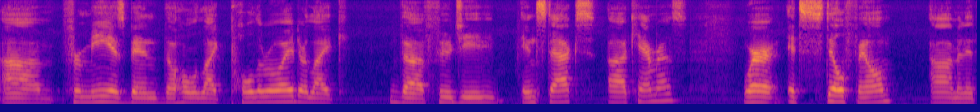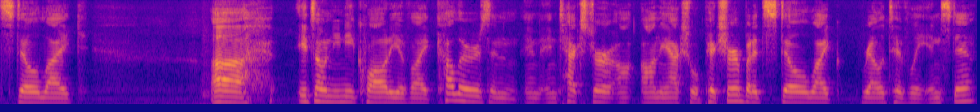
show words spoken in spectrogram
um, for me has been the whole like Polaroid or like the Fuji Instax uh, cameras, where it's still film um, and it's still like uh, its own unique quality of like colors and, and, and texture on, on the actual picture, but it's still like relatively instant.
